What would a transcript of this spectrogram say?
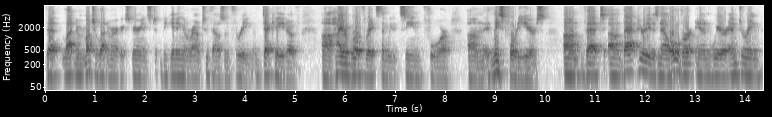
that Latin, much of Latin America experienced beginning in around 2003, a decade of uh, higher growth rates than we'd seen for um, at least 40 years. Um, that uh, that period is now over, and we're entering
